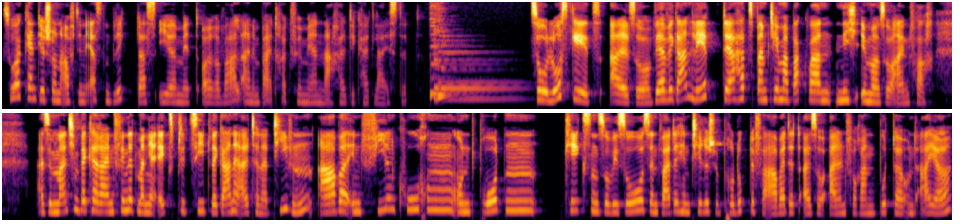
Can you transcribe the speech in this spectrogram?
So erkennt ihr schon auf den ersten Blick, dass ihr mit eurer Wahl einen Beitrag für mehr Nachhaltigkeit leistet. So, los geht's. Also, wer vegan lebt, der hat's beim Thema Backwaren nicht immer so einfach. Also in manchen Bäckereien findet man ja explizit vegane Alternativen, aber in vielen Kuchen und Broten, Keksen sowieso sind weiterhin tierische Produkte verarbeitet, also allen voran Butter und Eier.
